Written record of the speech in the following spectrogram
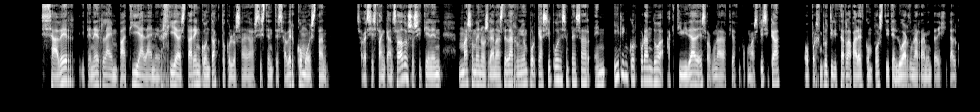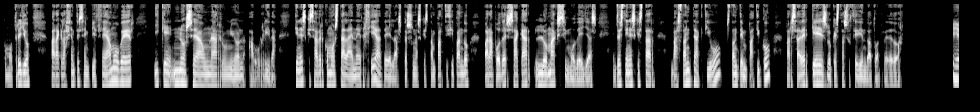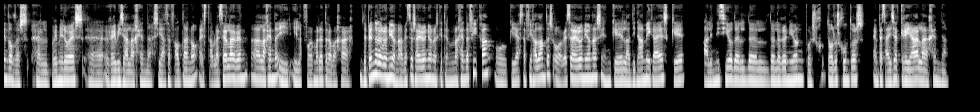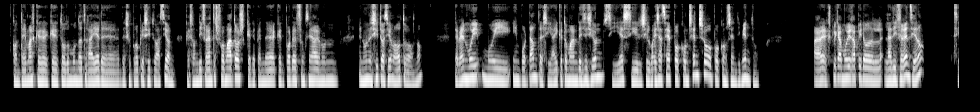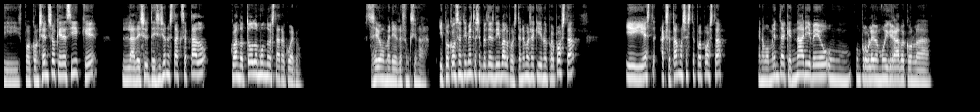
saber y tener la empatía, la energía, estar en contacto con los asistentes, saber cómo están, saber si están cansados o si tienen más o menos ganas de la reunión, porque así puedes empezar en ir incorporando actividades, alguna actividad un poco más física, o por ejemplo utilizar la pared con post-it en lugar de una herramienta digital como Trello, para que la gente se empiece a mover y que no sea una reunión aburrida. Tienes que saber cómo está la energía de las personas que están participando para poder sacar lo máximo de ellas. Entonces tienes que estar bastante activo, bastante empático para saber qué es lo que está sucediendo a tu alrededor. Y entonces, el primero es eh, revisar la agenda. Si hace falta, ¿no? Establecer la, agenda y, y, la forma de trabajar. Depende de la reunión. A veces hay reuniones que tienen una agenda fija o que ya está fijado antes, o a veces hay reuniones en que la dinámica es que al inicio del, de la reunión, pues todos juntos empezáis a crear la agenda con temas que, todo el mundo trae de, su propia situación, que son diferentes formatos que depende, que puede funcionar en, un, en una situación u otro, ¿no? También muy, muy importante si hay que tomar decisión si es si, si lo vais a hacer por consenso o por consentimiento. Para explicar muy rápido la, diferencia, ¿no? Si por consenso quiere decir que la de decisión está aceptado cuando todo el mundo está de acuerdo. Esta sería una manera de funcionar. Y por consentimiento siempre les digo, vale, pues tenemos aquí una propuesta y este, aceptamos esta propuesta en el momento que nadie ve un, un, problema muy grave con la,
